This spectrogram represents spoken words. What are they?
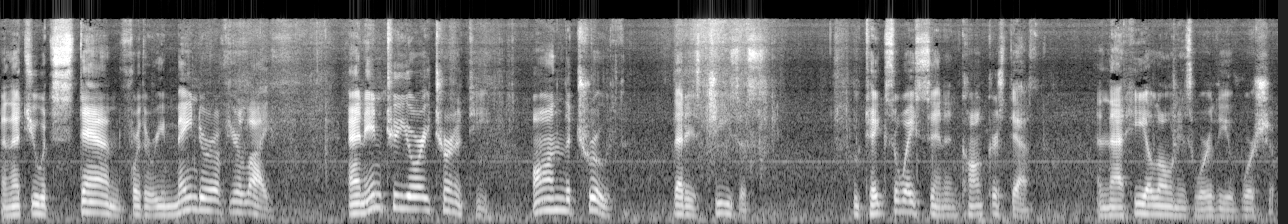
and that you would stand for the remainder of your life and into your eternity on the truth that is Jesus, who takes away sin and conquers death, and that he alone is worthy of worship.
